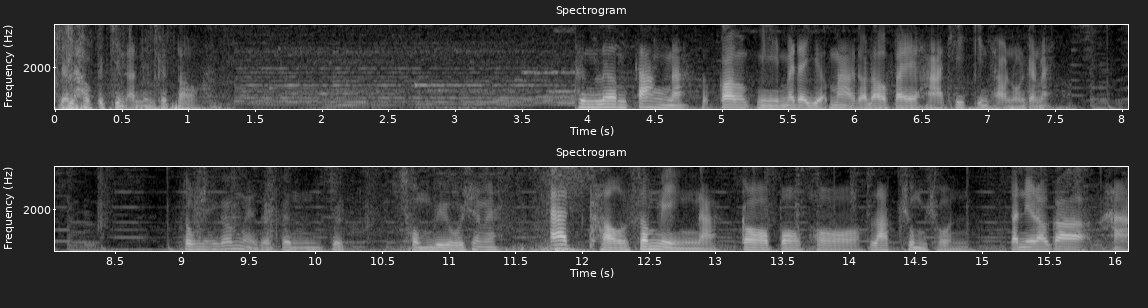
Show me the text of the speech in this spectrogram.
เดี๋ยวเราไปกินอันนึงกันต่อเพิ่งเริ่มตั้งนะ ก็มีไม่ได้เยอะมาก เดี๋ยวเราไปหาที่กินแถวนู้นกันไหม ตรงนี้ก็เหมือนจะเป็นจุดชมวิวใช่ไหมแอดเขาสมิงนะกปพรักชุมชน ตอนนี้เราก็หา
